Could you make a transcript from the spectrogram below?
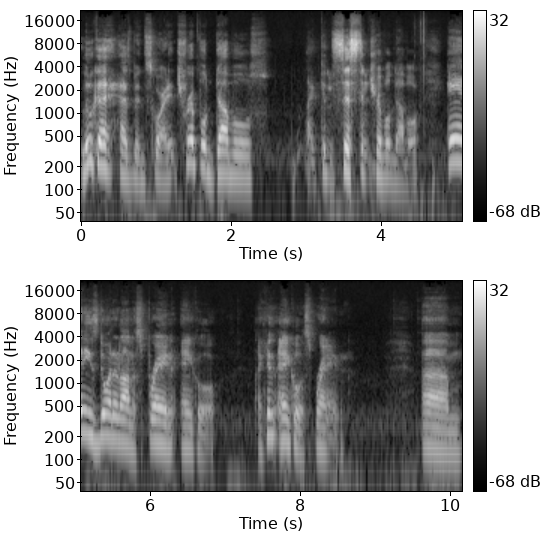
Luka has been scoring triple doubles, like consistent triple double, and he's doing it on a sprained ankle, like his ankle is sprained. Um,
